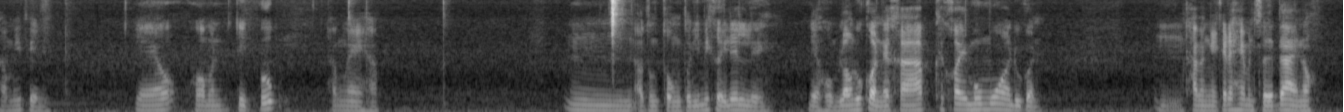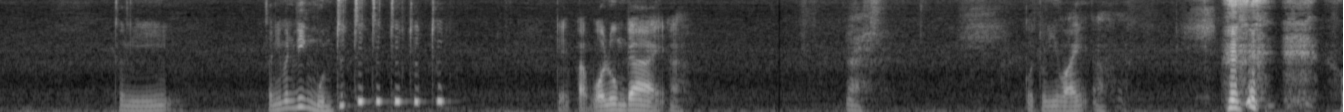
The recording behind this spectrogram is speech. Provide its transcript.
ทำไม่เป็น แล้วพอมันติดปุ๊บทำไงครับ อืม เอาตรงๆ ตัวนี้ไม่เคยเล่นเลย เดี๋ยวผมลองดูก่อนนะครับ ค่อยๆ มั่วๆ ดูก่อน อืมทำยังไงก็ได้ให้มันเซิร์ชได้เนาะ ตัวนี้ ตัวนี้มันวิ่งหมุนตุ๊ดตุ๊ดตุ๊ดตุ๊ดตุ๊ดตุ๊ดเดี๋ยวปรับวอลลุ่มได้ อะ อะ กดตัวนี้ไว้ อะ โห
